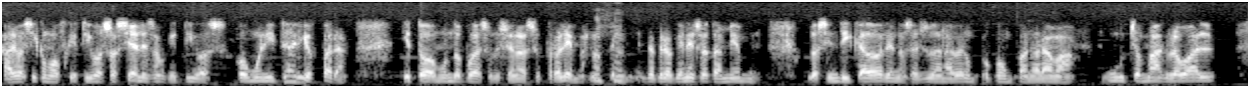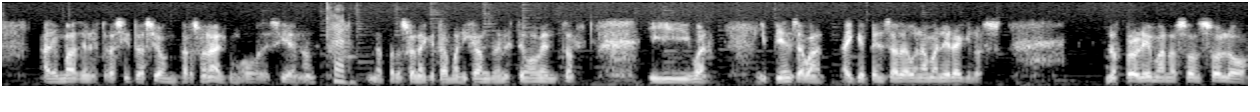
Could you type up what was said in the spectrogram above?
algo así como objetivos sociales, objetivos comunitarios para que todo el mundo pueda solucionar sus problemas, ¿no? Pero yo creo que en eso también los indicadores nos ayudan a ver un poco un panorama mucho más global, además de nuestra situación personal, como vos decías, ¿no? Una persona que está manejando en este momento y bueno, y piensa, bueno, hay que pensar de alguna manera que los, los problemas no son solo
